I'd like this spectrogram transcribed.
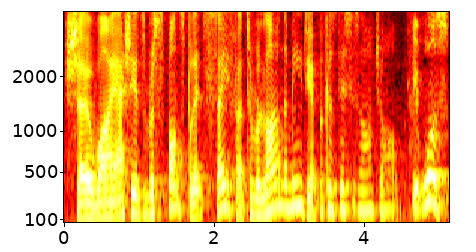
show why actually it's responsible, it's safer to rely on the media because this is our job. It was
